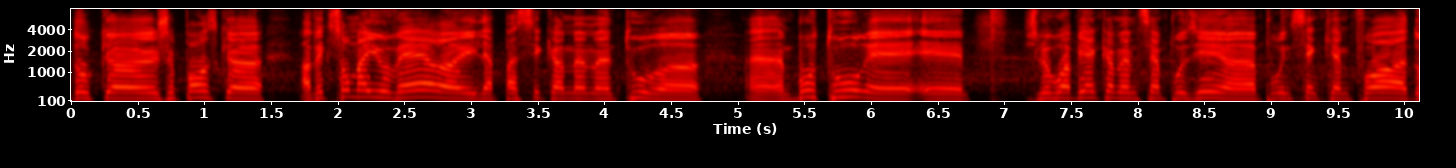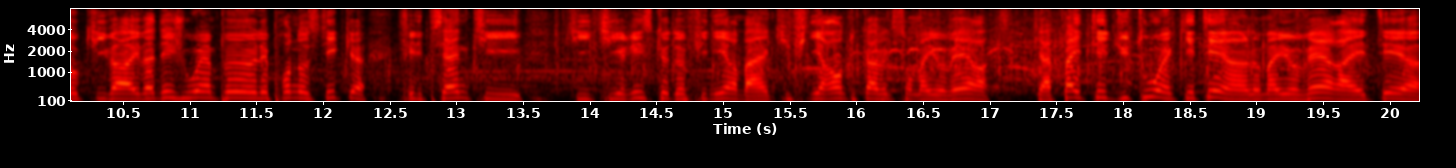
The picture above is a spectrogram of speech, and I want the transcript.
donc je pense qu'avec son maillot vert, il a passé quand même un tour un beau tour et, je le vois bien quand même s'imposer euh, pour une cinquième fois. Donc il va, il va déjouer un peu les pronostics. Philipsen qui, qui, risque de finir, bah, qui finira en tout cas avec son maillot vert, qui n'a pas été du tout inquiété. Hein. Le maillot vert a été, euh,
